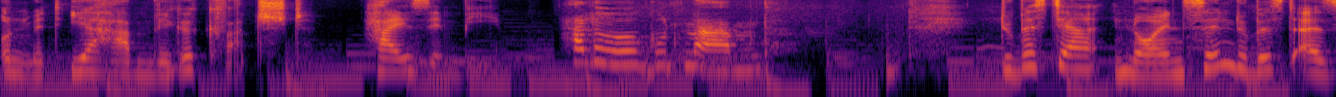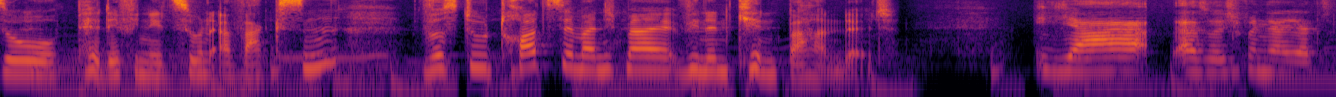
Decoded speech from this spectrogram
und mit ihr haben wir gequatscht. Hi Simbi. Hallo, guten Abend. Du bist ja 19, du bist also per Definition erwachsen. Wirst du trotzdem manchmal wie ein Kind behandelt? Ja, also ich bin ja jetzt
